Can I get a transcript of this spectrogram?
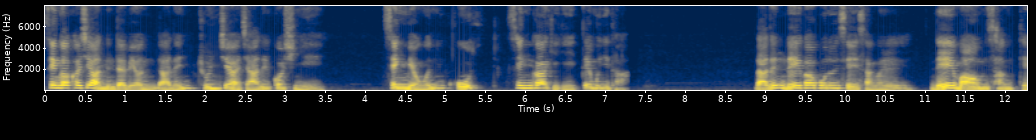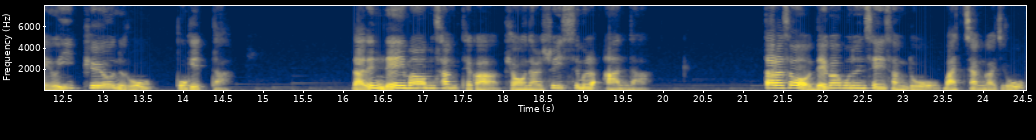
생각하지 않는다면 나는 존재하지 않을 것이니 생명은 곧 생각이기 때문이다. 나는 내가 보는 세상을 내 마음 상태의 표현으로 보겠다. 나는 내 마음 상태가 변할 수 있음을 안다. 따라서 내가 보는 세상도 마찬가지로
